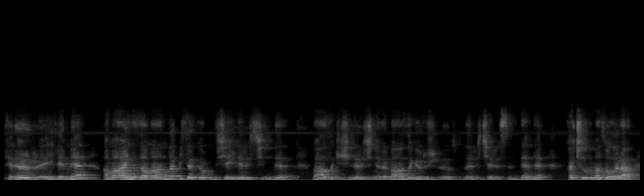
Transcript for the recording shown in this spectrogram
terör eylemi ama aynı zamanda bir takım şeyler içinde bazı kişiler içinde ve bazı görüşler içerisinde de kaçınılmaz olarak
